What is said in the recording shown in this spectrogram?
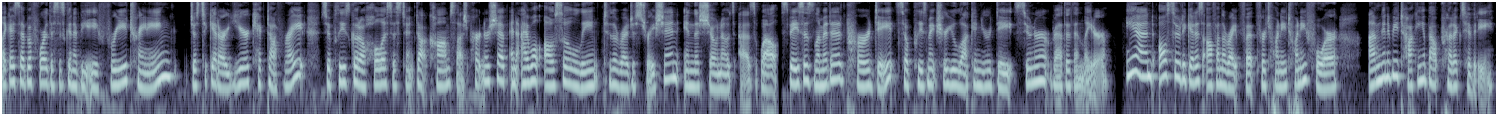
Like I said before, this is going to be a free training just to get our year kicked off right. So please go to wholeassistant.com slash partnership. And I will also link to the registration in the show notes as well. Space is limited per date. So please make sure you lock in your date sooner rather than later. And also to get us off on the right foot for 2024, I'm going to be talking about productivity.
